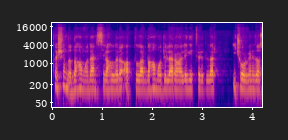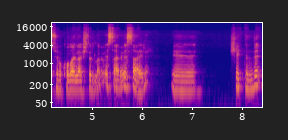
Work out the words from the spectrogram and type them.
taşındı. Daha modern silahları attılar, daha modüler hale getirdiler, iç organizasyonu kolaylaştırdılar vesaire vesaire e, şeklinde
